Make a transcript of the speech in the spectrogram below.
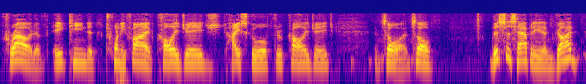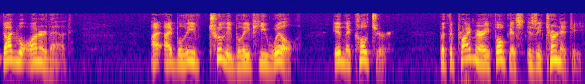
crowd of 18 to 25, college age, high school through college age, and so on. So this is happening, and God God will honor that. I, I believe, truly believe he will in the culture. But the primary focus is eternity.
